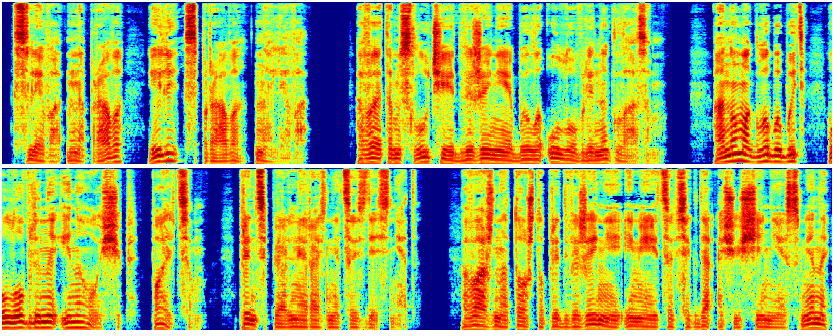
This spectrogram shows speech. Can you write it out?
— слева направо или справа налево. В этом случае движение было уловлено глазом. Оно могло бы быть уловлено и на ощупь, пальцем. Принципиальной разницы здесь нет. Важно то, что при движении имеется всегда ощущение смены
